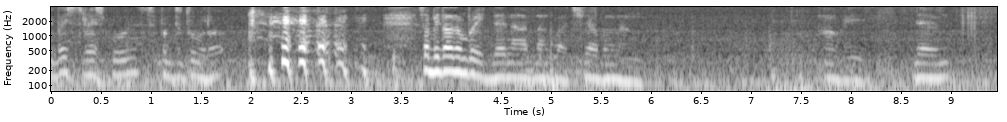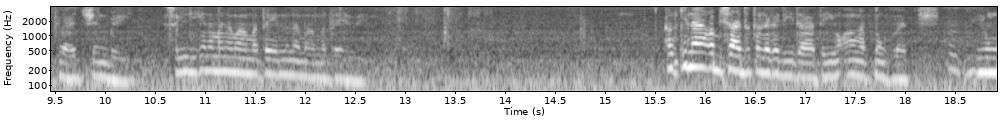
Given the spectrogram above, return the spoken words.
Di ba stressful sa pagtuturo? sa bitaw ng brake, then angat ng clutch. Gabang lang. Okay. Then, clutch and brake. So, hindi ka naman namamatay na namamatay eh. Ang kinakabisado talaga dito ate, yung angat ng clutch Mm-mm. yung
